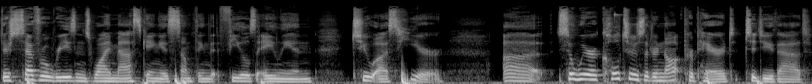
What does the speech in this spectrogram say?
there's several reasons why masking is something that feels alien to us here uh, so we're cultures that are not prepared to do that.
